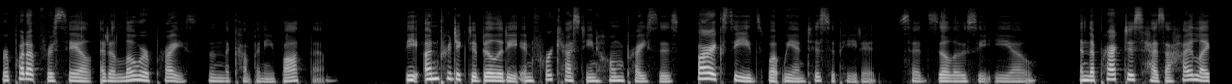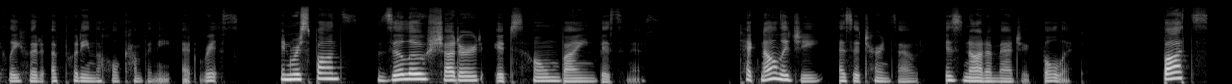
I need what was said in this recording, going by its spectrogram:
were put up for sale at a lower price than the company bought them. The unpredictability in forecasting home prices far exceeds what we anticipated, said Zillow CEO, and the practice has a high likelihood of putting the whole company at risk. In response, Zillow shuttered its home buying business. Technology, as it turns out, is not a magic bullet. Bots,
